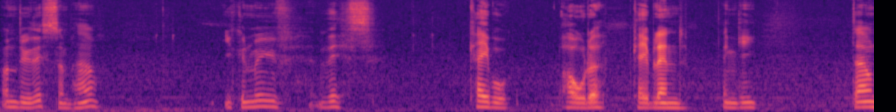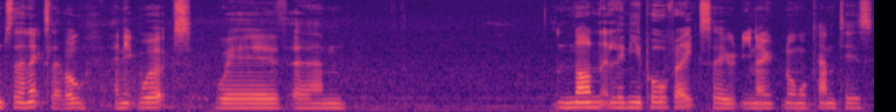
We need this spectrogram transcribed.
undo this somehow, you can move this cable holder, cable end thingy, down to the next level, and it works with um, non-linear pull brakes. So you know, normal Cantis,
